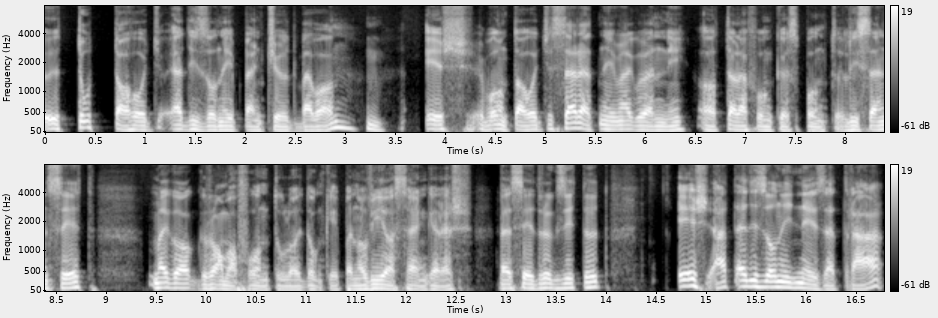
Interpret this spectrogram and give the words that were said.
Ő tudta, hogy Edison éppen csődbe van, hm. és mondta, hogy szeretné megvenni a telefonközpont licenszét, meg a gramafon tulajdonképpen, a viaszengeres beszédrögzítőt, és hát Edison így nézett rá,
